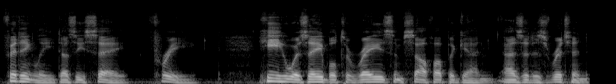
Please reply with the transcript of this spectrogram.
Fittingly does he say, free. He who is able to raise himself up again, as it is written,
